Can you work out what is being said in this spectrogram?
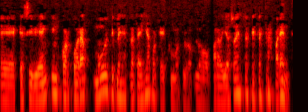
eh, que si bien incorpora múltiples estrategias, porque como lo, maravilloso de esto es que esto es transparente,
